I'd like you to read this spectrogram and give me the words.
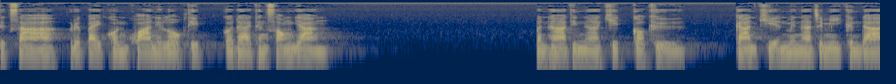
ศึกษาหรือไปค้นคว้าในโลกทิพย์ก็ได้ทั้งสองอย่าง ปัญหาที่น่าคิดก็คือ การเขียนไม่น่าจะมีขึ้นได้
